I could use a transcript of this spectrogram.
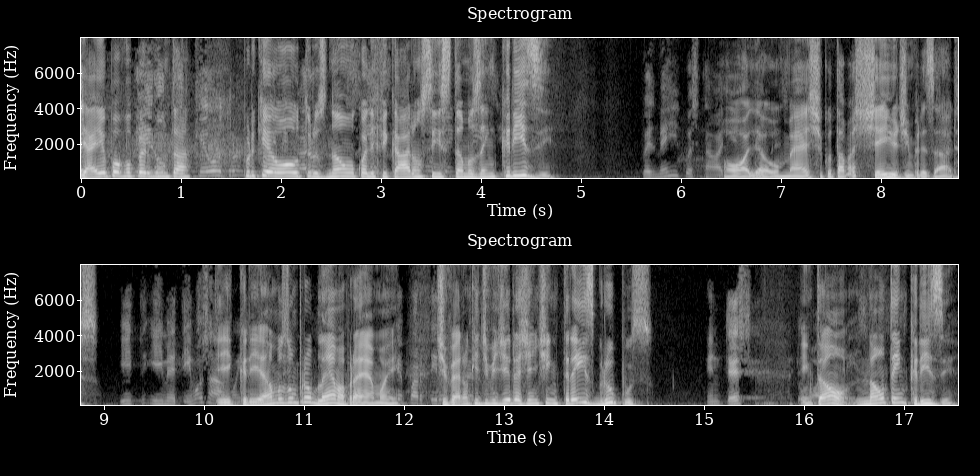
E aí o povo pergunta: por que outros não o qualificaram se estamos em crise? Olha, o México estava cheio de empresários. E criamos um problema para a Amway. Tiveram que dividir a gente em três grupos. Então, não tem crise.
